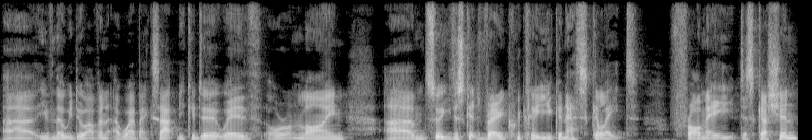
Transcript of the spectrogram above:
Uh, even though we do have an, a WebEx app, you could do it with or online. Um, so you just get very quickly. You can escalate from a discussion,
